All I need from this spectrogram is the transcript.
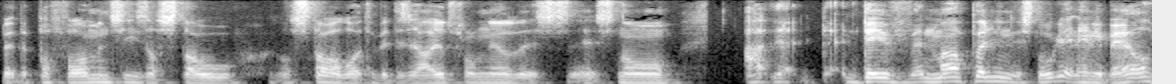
but the performances are still there's still a lot to be desired from there. It's it's no. Dave, in my opinion, it's not getting any better.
